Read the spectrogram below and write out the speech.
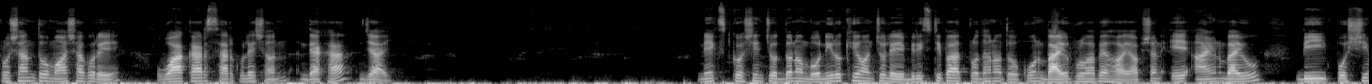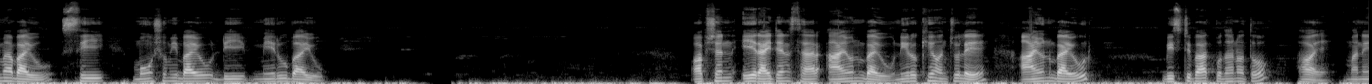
প্রশান্ত মহাসাগরে ওয়াকার সার্কুলেশন দেখা যায়। নেক্সট কোশ্চিন চোদ্দ নম্বর, নিরক্ষীয় অঞ্চলে বৃষ্টিপাত প্রধানত কোন বায়ুর প্রভাবে হয়? অপশন এ আয়ন বায়ু বি পশ্চিমা বায়ু সি মৌসুমি বায়ু ডি মেরু বায়ু। অপশন এ রাইট অ্যান্সার আয়ন বায়ু। নিরক্ষীয় অঞ্চলে আয়ন বায়ুর বৃষ্টিপাত প্রধানত হয়। মানে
